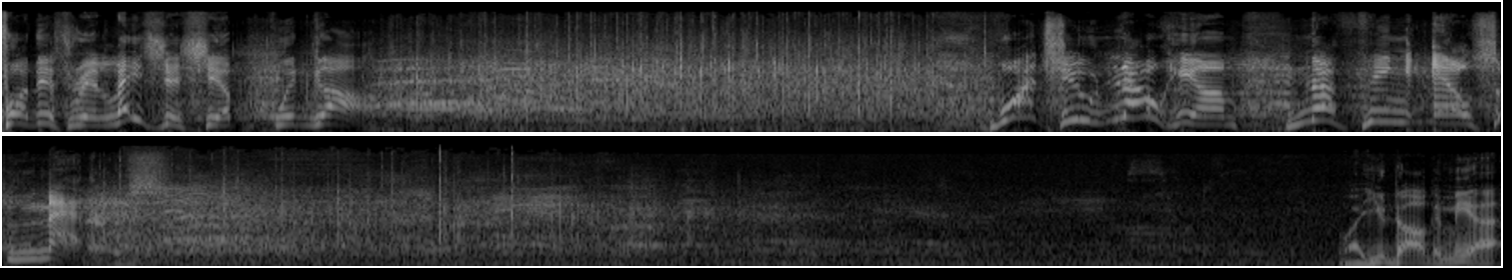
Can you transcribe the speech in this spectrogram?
for this relationship with God? Once you know Him, nothing else matters. Why you dogging me out?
